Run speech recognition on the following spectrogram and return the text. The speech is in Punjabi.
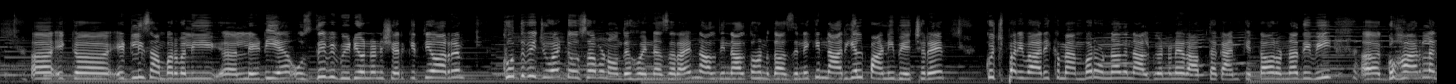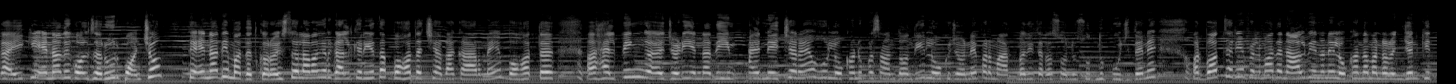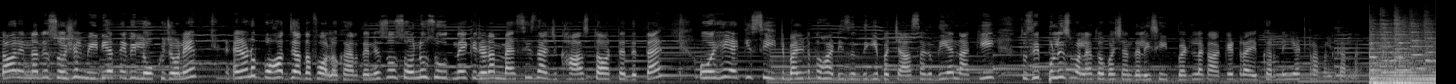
ਇੱਕ ਇਡਲੀ ਸਾਂਬਰ ਵਾਲੀ ਲੇਡੀ ਹੈ ਉਸ ਦੀ ਵੀ ਵੀਡੀਓ ਉਹਨਾਂ ਨੇ ਸ਼ੇਅਰ ਕੀਤੀ ਔਰ ਖੁਦ ਵੀ ਜੋ ਹੈ ਡੋਸਾ ਬਣਾਉਂਦੇ ਹੋਏ ਨਜ਼ਰ ਆਏ। ਨਾਲ ਦੀ ਨਾਲ ਤੁਹਾਨੂੰ ਦੱਸ ਦਿੰਨੇ ਕਿ ਨਾਰੀਅਲ ਪਾਣੀ ਵੇਚ ਰਹੇ ਕੁਝ ਪਰਿਵਾਰਿਕ ਮੈਂਬਰ, ਉਹਨਾਂ ਦੇ ਨਾਲ ਵੀ ਉਹਨਾਂ ਨੇ ਰਾਬਤਾ ਕਾਇਮ ਕੀਤਾ ਔਰ ਉਹਨਾਂ ਦੀ ਵੀ ਗੁਹਾਰ ਲਗਾਈ ਕਿ ਇਹਨਾਂ ਦੇ ਕੋਲ ਜ਼ਰੂਰ ਪਹੁੰਚੋ। ਤੇ ਇਹਨਾਂ ਦੀ ਮਦਦ ਕਰੋ। ਇਸ ਤੋਂ ਇਲਾਵਾ ਅਗਰ ਗੱਲ ਕਰੀਏ ਤਾਂ ਬਹੁਤ ਅੱਛੇ ਅਦਾਕਾਰ ਨੇ, ਬਹੁਤ ਹੈਲਪਿੰਗ ਜਿਹੜੀ ਇਹਨਾਂ ਦੀ ਨੇਚਰ ਹੈ, ਉਹ ਲੋਕਾਂ ਨੂੰ ਪਸੰਦ ਆਉਂਦੀ ਹੈ। ਲੋਕ ਜੋ ਨੇ ਪਰਮਾਤਮਾ ਦੀ ਤਰ੍ਹਾਂ ਸੋਨੂ ਸੂਦ ਨੂੰ ਪੂਜਦੇ ਨੇ ਔਰ ਬਹੁਤ ਸਾਰੀਆਂ ਫਿਲਮਾਂ ਦੇ ਨਾਲ ਵੀ ਇਹਨਾਂ ਨੇ ਲੋਕਾਂ ਦਾ ਮਨੋਰੰਜਨ ਕੀਤਾ ਔਰ ਇਹਨਾਂ ਦੇ ਸੋਸ਼ਲ ਮੀਡੀਆ ਤੇ ਵੀ ਲੋਕ ਜੋ ਨੇ ਇਹਨਾਂ ਨੂੰ ਬਹੁਤ ਜ਼ਿਆਦਾ ਫੋਲੋ ਕਰਦੇ ਨੇ। ਸੋ ਸੋਨੂ ਸੂਦ ਨੇ ਇੱਕ ਜਿਹੜਾ ਮੈਸੇਜ ਅੱਜ ਖਾਸ ਤੌਰ ਤੇ ਦਿੱਤਾ ਹੈ, ਉਹ ਇਹ ਹੈ ਕਿ ਸੀਟ ਬੈਲਟ ਤੁਹਾਡੀ ਜ਼ਿੰਦਗੀ ਬਚਾ ਸਕਦੀ ਹੈ, ਨਾ ਕਿ ਤੁਸੀਂ ਪੁਲਿਸ ਵਾਲਿਆਂ ਤੋਂ ਬਚਣ ਦੇ ਲਈ ਸੀਟ ਬੈਲਟ ਲਗਾ ਕੇ ਡਰਾਈਵ ਕਰਨੀ ਜਾਂ ਟਰੈਵਲ ਕਰਨਾ।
